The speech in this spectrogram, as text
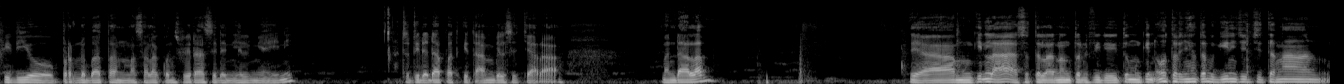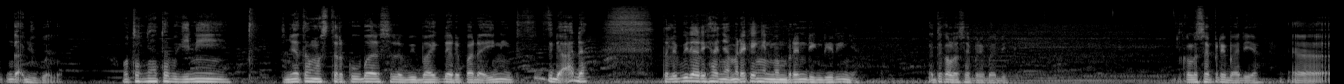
video perdebatan masalah konspirasi dan ilmiah ini itu tidak dapat kita ambil secara mendalam. Ya mungkin lah setelah nonton video itu mungkin oh ternyata begini cuci tangan. Enggak juga loh oh ternyata begini ternyata Master Kuba lebih baik daripada ini. Itu tidak ada. Terlebih dari hanya mereka ingin membranding dirinya. Itu kalau saya pribadi. Kalau saya pribadi ya eh,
